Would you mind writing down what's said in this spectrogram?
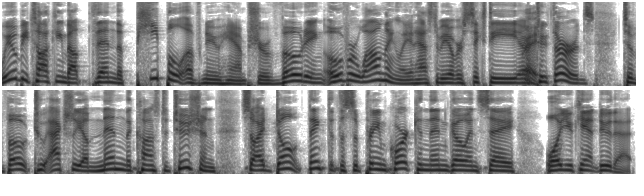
we would be talking about then the people of New Hampshire voting overwhelmingly. It has to be over 60 or Right. two thirds to vote to actually amend the Constitution. So I don't think that the Supreme Court can then go and say, well, you can't do that.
